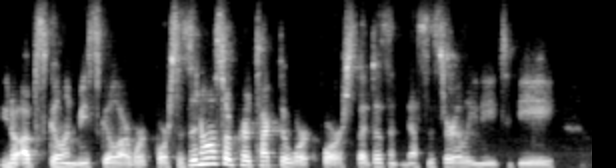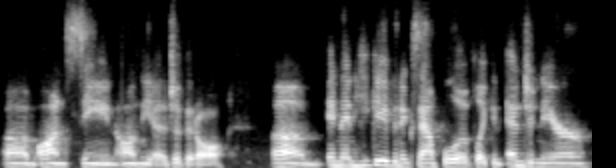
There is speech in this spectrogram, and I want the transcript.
you know, upskill and reskill our workforces and also protect a workforce that doesn't necessarily need to be um, on scene on the edge of it all. Um, and then he gave an example of like an engineer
